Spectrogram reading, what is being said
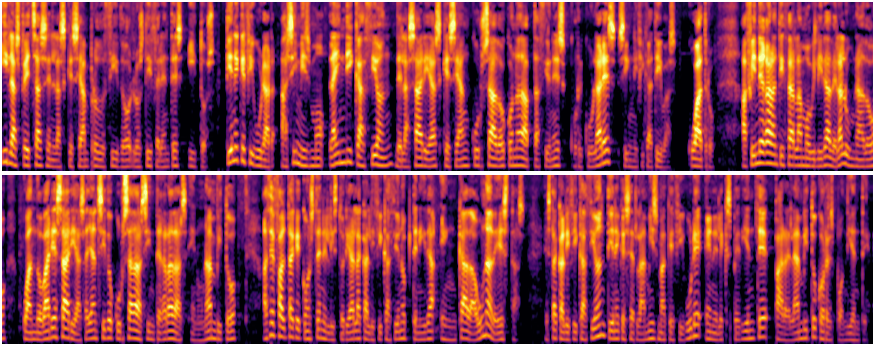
y las fechas en las que se han producido los diferentes hitos. Tiene que figurar asimismo la indicación de las áreas que se han cursado con adaptaciones curriculares significativas. 4. A fin de garantizar la movilidad del alumnado, cuando varias áreas hayan sido cursadas integradas en un ámbito, hace falta que conste en el historial la calificación obtenida en cada una de estas. Esta calificación tiene que ser la misma que figure en el expediente para el ámbito correspondiente.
